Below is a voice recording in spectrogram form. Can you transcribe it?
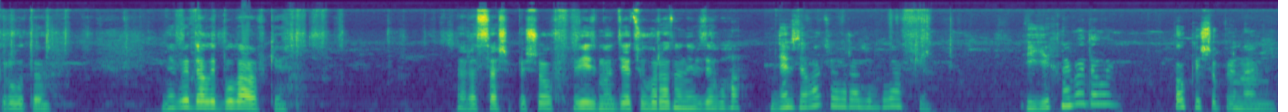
Круто. Не видали булавки. Зараз Саша пішов, візьме. Я цього разу не взяла. Не взяла цього разу булавки. І їх не видали. Поки що принаймні.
